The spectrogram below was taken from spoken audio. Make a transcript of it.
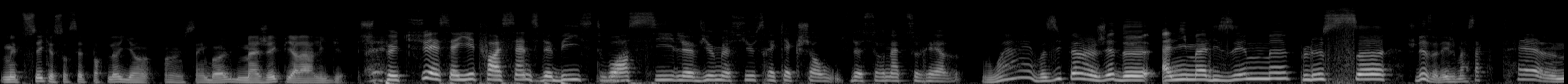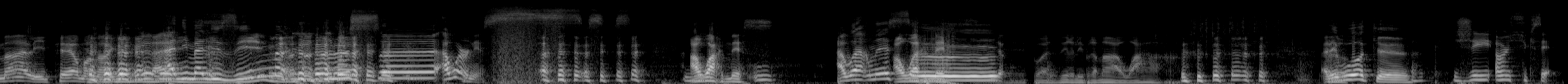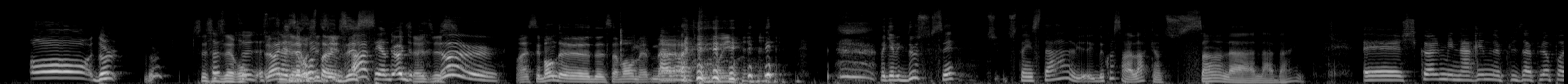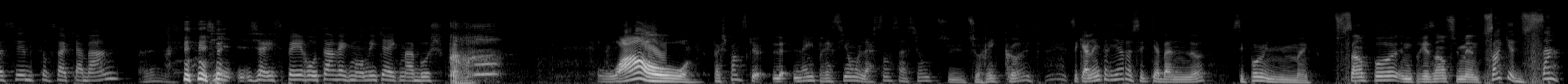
mais tu sais que sur cette porte-là, il y a un, un symbole magique, puis il a l'air legit. je peux-tu essayer de faire Sense de Beast, voir si le vieux monsieur serait quelque chose de surnaturel? Ouais, vas-y, fais un jet de animalisme plus... euh, Je suis désolé, je massacre tellement les termes en anglais. animalisme plus euh, awareness. Awareness. Awareness. Awareness. euh, Pas à dire, il est vraiment à war. Allez voir que... J'ai un succès. Oh, deux. Deux. Ça, c'est zéro. c'est- Là, les C'est zéros, zéro, c'est un c'est 10. Ah, c'est un C'est un deux! dix. Deux! Ouais, c'est bon de, de savoir maintenant. Pardon. oui. fait qu'avec deux succès, tu t'installes. De quoi ça a l'air quand tu sens la, la bête? Euh, je colle mes narines le plus à plat possible sur sa cabane. Puis j'inspire autant avec mon nez qu'avec ma bouche. Wow! Fait que je pense que l'impression, la sensation que tu, tu récoltes, c'est qu'à l'intérieur de cette cabane-là, c'est pas un humain. Tu sens pas une présence humaine. Tu sens qu'il y a du sang.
